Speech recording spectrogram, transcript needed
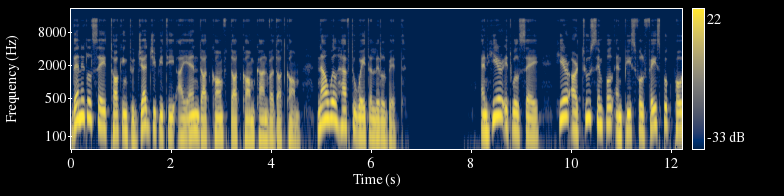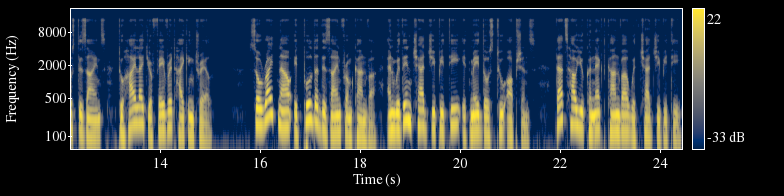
Then it'll say talking to jetgptin.conf.com canva.com. Now we'll have to wait a little bit. And here it will say, here are two simple and peaceful Facebook post designs to highlight your favorite hiking trail. So right now it pulled a design from Canva and within ChatGPT it made those two options. That's how you connect Canva with ChatGPT.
